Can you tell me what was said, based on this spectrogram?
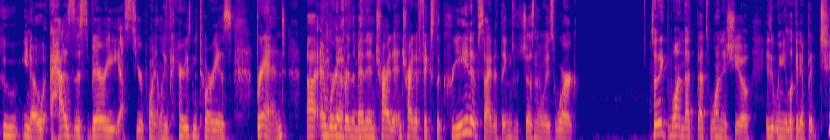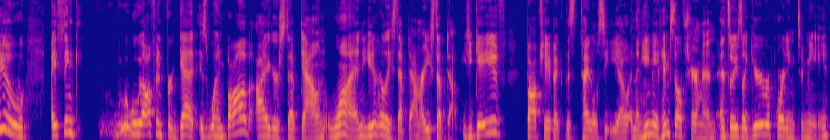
who, you know, has this very, yes, to your point, like very notorious brand. Uh, and we're going to bring them in and try to, and try to fix the creative side of things, which doesn't always work. So I think one, that that's one issue is it when you look at it. But two, I think what we often forget is when Bob Iger stepped down, one, he didn't really step down, right? He stepped up. He gave Bob Chapek this title of CEO, and then he made himself chairman. And so he's like, "You're reporting to me,"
